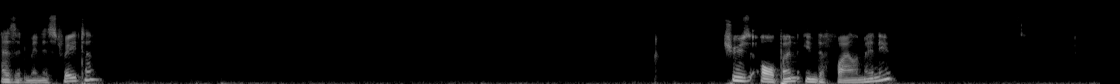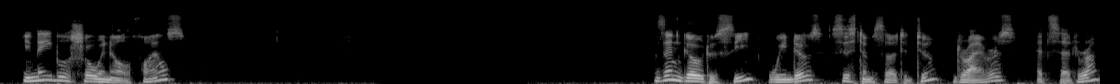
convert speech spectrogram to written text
as administrator, choose Open in the File menu, enable Showing all files, then go to C, Windows, System32, Drivers, etc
